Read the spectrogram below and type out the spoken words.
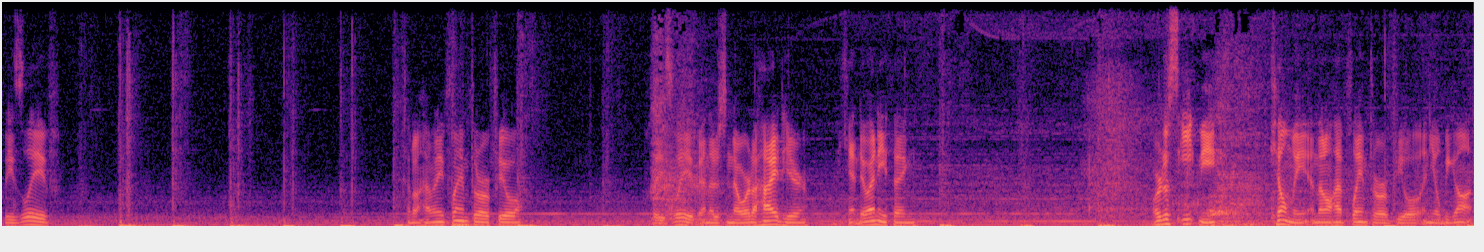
Please leave. I don't have any flamethrower fuel. Please leave. And there's nowhere to hide here. I can't do anything. Or just eat me, kill me, and then I'll have flamethrower fuel and you'll be gone.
